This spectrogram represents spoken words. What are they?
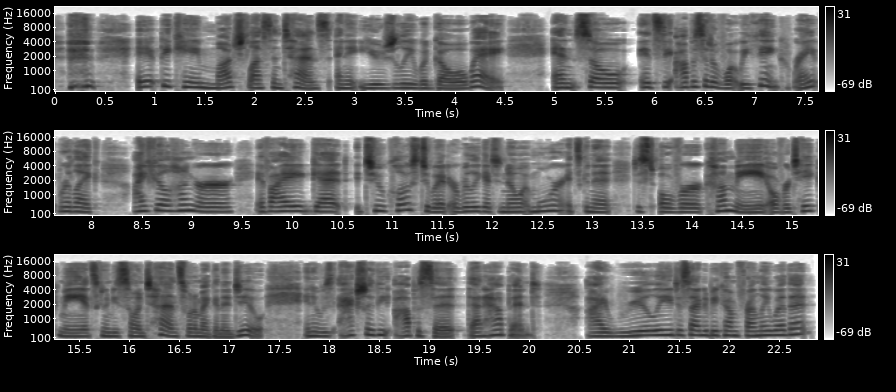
it became much less intense and it usually would go away. And so it's the opposite of what we think, right? We're like, I feel hunger. If I get too close to it or really get to know it more, it's going to just overcome me, overtake me. It's going to be so intense. What am I going to do? And it was actually the opposite that happened. I really decided to become friendly with it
